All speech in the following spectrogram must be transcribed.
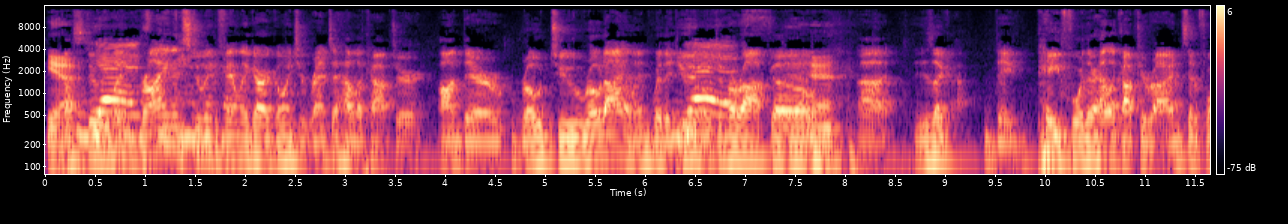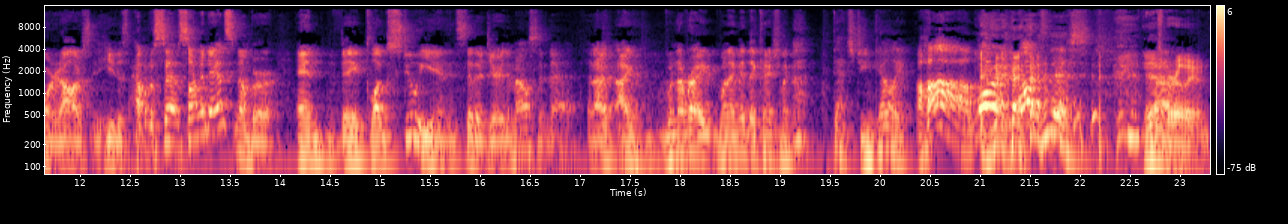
Yeah. That's Stewie. Yes. When Brian and Stewie and Family Guy are going to rent a helicopter on their road to Rhode Island, where they do Yes. road to Morocco, Yeah. uh, he's like they pay for their helicopter ride instead of four hundred dollars. He just how about a song and dance number, and they plug Stewie in instead of Jerry the Mouse in that. And I, I whenever I when I made that connection, I'm like. "Ah, That's Gene Kelly. Aha, Lauren, watch this. It's Yeah. brilliant.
